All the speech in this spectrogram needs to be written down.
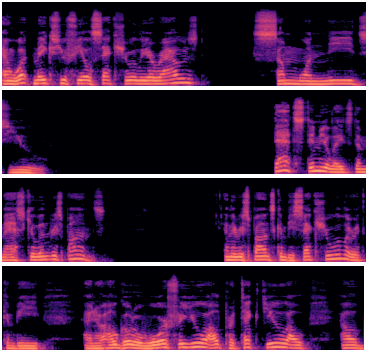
And what makes you feel sexually aroused? Someone needs you. That stimulates the masculine response. And the response can be sexual or it can be, I know, I'll go to war for you, I'll protect you, I'll I'll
